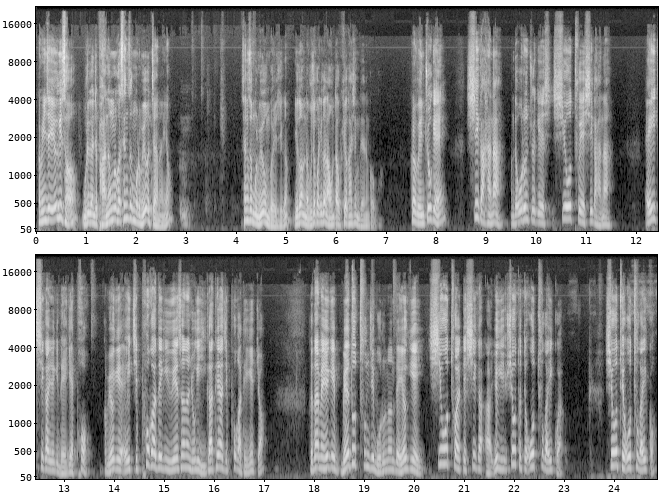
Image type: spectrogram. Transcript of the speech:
그럼 이제 여기서 우리가 이제 반응물과 생성물을 외웠잖아요. 생성물 외운 거예요, 지금. 이건 무조건 이거 나온다고 기억하시면 되는 거고. 그럼 왼쪽에 C가 하나, 근데 오른쪽에 CO2의 C가 하나, H가 여기 4개, 포. 그럼 여기 H4가 되기 위해서는 여기 2가 돼야지 포가 되겠죠? 그 다음에 여기 몇 O2인지 모르는데 여기에 CO2 할 때 C가, 아, 여기 CO2 할 때 O2가 있고요. CO2에 O2가 있고,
